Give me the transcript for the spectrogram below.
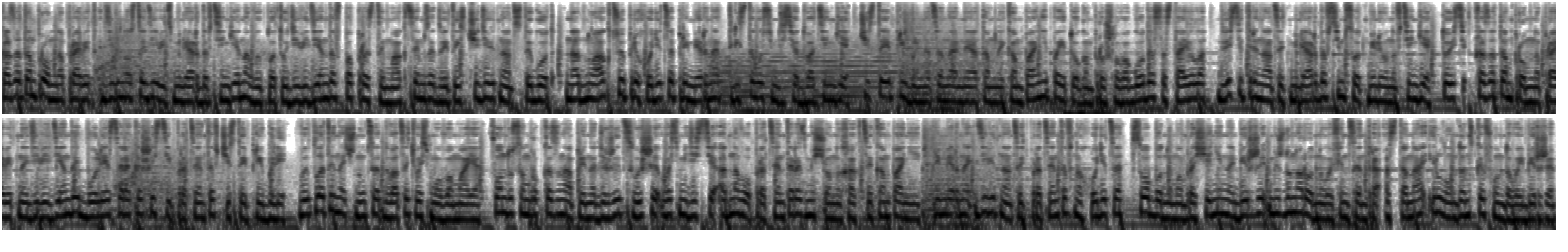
Казатомпром направит 99 миллиардов тенге на выплату дивидендов по простым акциям за 2019 год. На одну акцию приходится примерно 382 тенге. Чистая прибыль национальной атомной компании по итогам прошлого года составила 213 миллиардов 700 миллионов тенге. То есть Казатомпром направит на дивиденды более 46% чистой прибыли. Выплаты начнутся 28 мая. Фонду Самрукказана принадлежит свыше 81% размещенных акций компании. Примерно 19% находится в свободном обращении на бирже Международного финцентра Астана и Лондонской фондовой бирже.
